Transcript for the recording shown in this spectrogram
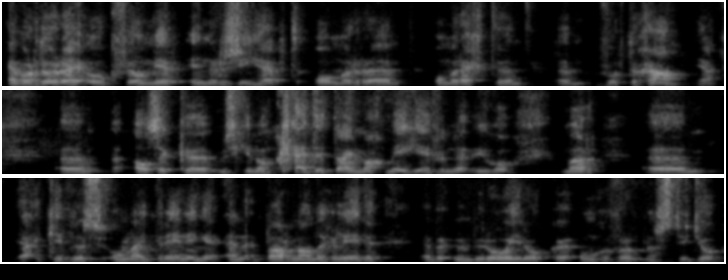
En waardoor je ook veel meer energie hebt om er, om er echt um, voor te gaan. Ja? Um, als ik misschien nog een klein detail mag meegeven, Hugo, maar um, ja, ik geef dus online trainingen en een paar maanden geleden heb ik mijn bureau hier ook uh, omgevormd naar studio.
